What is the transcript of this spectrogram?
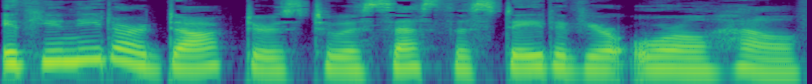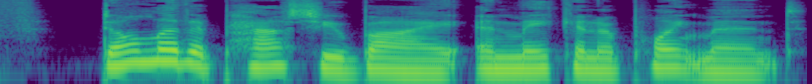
If you need our doctors to assess the state of your oral health, don't let it pass you by and make an appointment.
